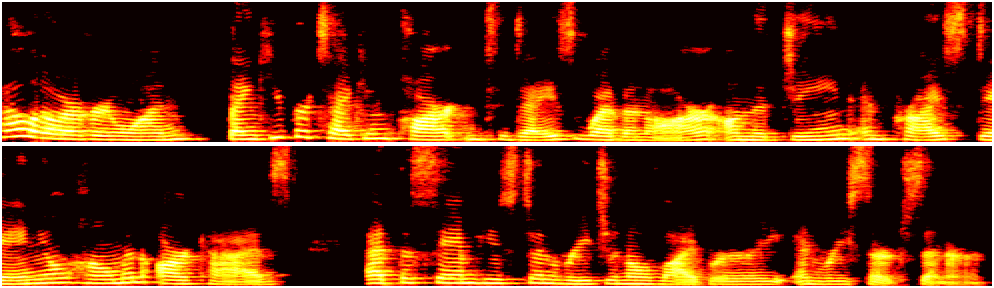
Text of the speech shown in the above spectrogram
Hello, everyone. Thank you for taking part in today's webinar on the Jean and Price Daniel Home and Archives at the Sam Houston Regional Library and Research Center.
